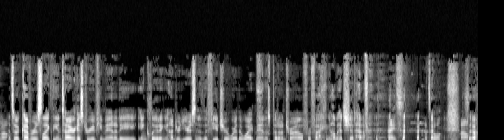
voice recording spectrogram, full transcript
wow. and so it covers like the entire history of humanity, including hundred years into the future, where the white man is put on trial for fucking all that shit up. nice, that's cool. Wow. So,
